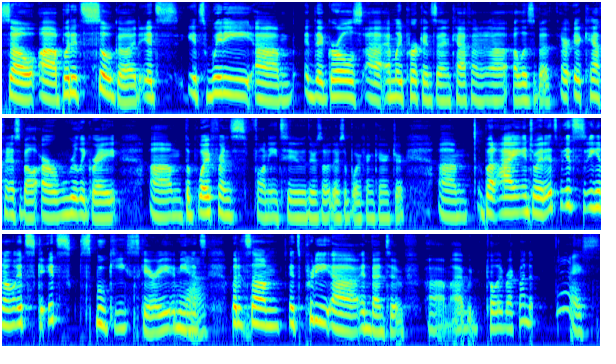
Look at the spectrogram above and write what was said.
So. Uh, but it's so good. It's it's witty. Um, the girls, uh, Emily Perkins and Catherine uh, Elizabeth or uh, Katharine Isabelle are really great. Um, the boyfriend's funny too. There's a there's a boyfriend character. Um, but I enjoyed it. It's it's you know it's it's spooky, scary. I mean Yeah. it's but it's um it's pretty uh inventive. Um, I would totally recommend it. Nice.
